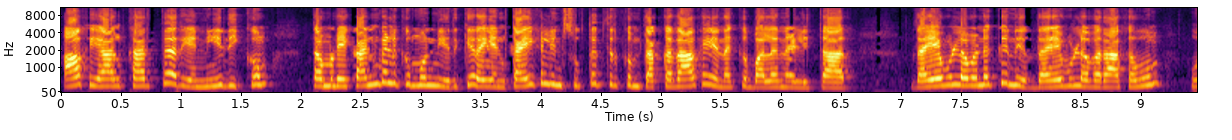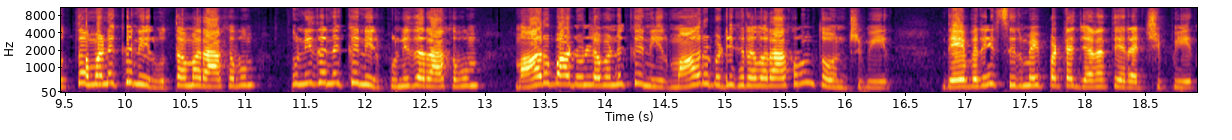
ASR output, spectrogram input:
ஆகையால் கர்த்தர் என் நீதிக்கும் தம்முடைய கண்களுக்கு முன் இருக்கிற என் கைகளின் சுத்தத்திற்கும் தக்கதாக எனக்கு பலனளித்தார். தயவுள்ளவனுக்கு நீர் தயவுள்ளவராகவும் உத்தமனுக்கு நீர் உத்தமராகவும் புனிதனுக்கு நீர் புனிதராகவும் மாறுபாடுள்ளவனுக்கு நீர் மாறுபடுகிறவராகவும் தோன்றுவீர். தேவரீர் சிறுமைப்பட்ட ஜனத்தை ரட்சிப்பீர்.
